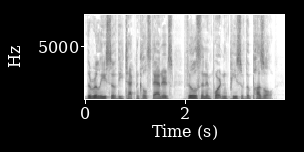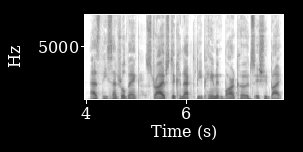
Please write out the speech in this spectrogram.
The release of the technical standards fills an important piece of the puzzle as the central bank strives to connect the payment barcodes issued by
